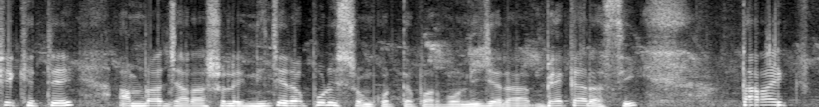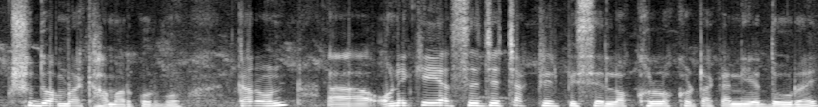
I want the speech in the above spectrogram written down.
সেক্ষেত্রে আমরা যারা আসলে নিজেরা পরিশ্রম করতে পারব, নিজেরা বেকার আছি, তারাই শুধু আমরা খামার করব। কারণ অনেকেই আছে যে চাকরির পিছে লক্ষ লক্ষ টাকা নিয়ে দৌড়ায়।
